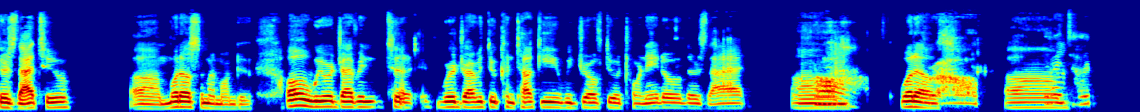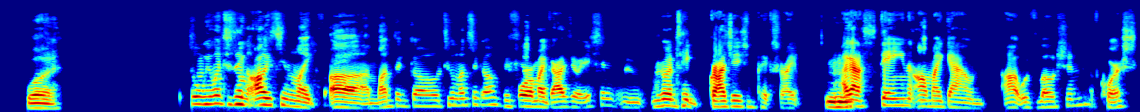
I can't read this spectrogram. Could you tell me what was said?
There's that too. Um, what else did my mom do? Oh, we were driving to we were driving through Kentucky. We drove through a tornado. There's that. Um, Oh, what else? Um, what? So we went to St. Augustine like uh, a month ago, two months ago, before my graduation. We were going to take graduation pics, right? Mhm. I got a stain on my gown uh, with lotion, of course,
